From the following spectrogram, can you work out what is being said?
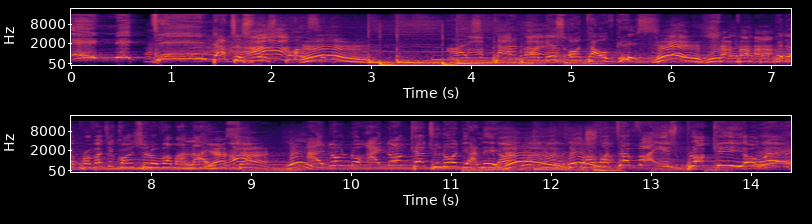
anything that is responsible, I stand on this altar of grace with the prophetic conscience over my life. Yes, sir. I don't know, I don't care to know their name. But whatever is blocking your way,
